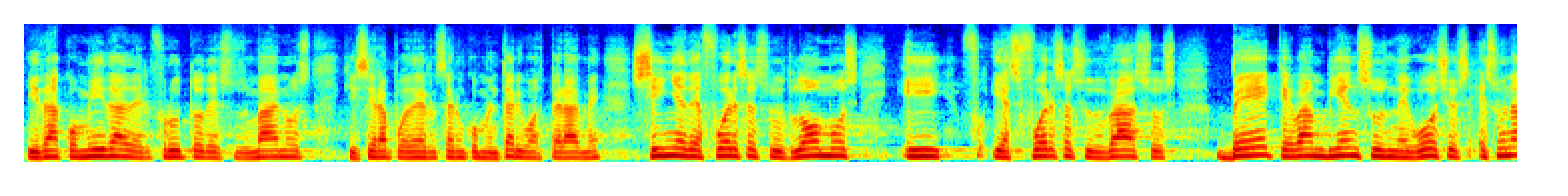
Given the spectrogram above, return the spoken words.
y da comida del fruto de sus manos. Quisiera poder hacer un comentario, vamos a esperarme. Ciñe de fuerza sus lomos y, esfuerza sus brazos. Ve que van bien sus negocios. Es una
